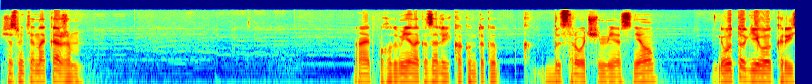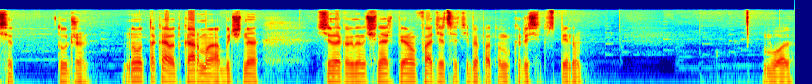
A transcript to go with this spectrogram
Сейчас мы тебя накажем. А, это, походу, меня наказали. Как он так быстро очень меня снял. И в итоге его крысит тут же. Ну, вот такая вот карма. Обычно всегда, когда начинаешь первым фатиться, тебя потом крысит в спину. Вот.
